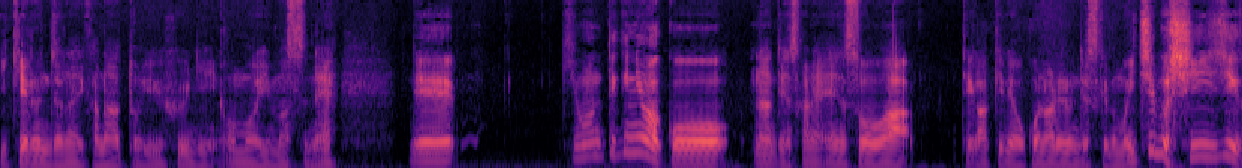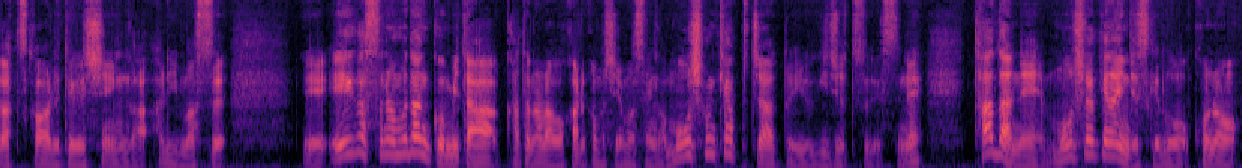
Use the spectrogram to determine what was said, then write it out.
いけるんじゃないかなというふうに思いますね。で、基本的にはこう、何ていうんですかね、演奏は手書きで行われるんですけども、一部 CG が使われているシーンがあります。で映画スラムダンクを見た方ならわかるかもしれませんが、モーションキャプチャーという技術ですね。ただね、申し訳ないんですけど、この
